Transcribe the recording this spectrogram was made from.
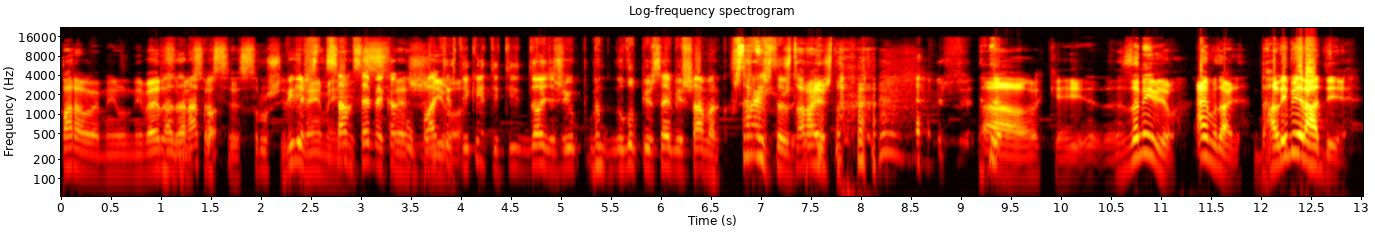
paralelni univerzum Da, da i sve se sruši Vidiš vreme sam i sebe kako uplaćaš tiket i ti dođeš i up- lupiš sebi šamarku. Šta radiš to? Šta radiš to? A, okej. Zanimljivo. Ajmo dalje. Da li bi radije?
